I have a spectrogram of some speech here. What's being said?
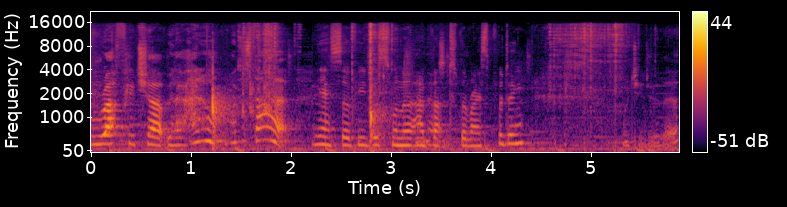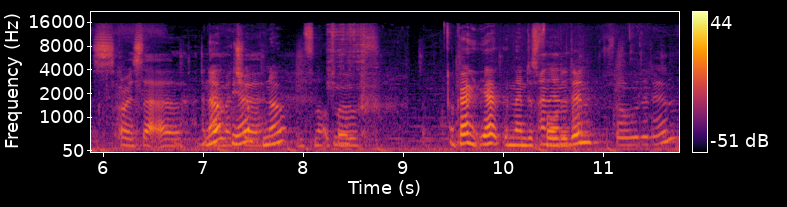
roughly chopped. You're like, I don't. What is that? Yeah, so if you just want to add that to the rice pudding. Would you do this, or is that a an No, amateur yeah, no, it's not at move? Okay, yeah, and then just And fold then it in. Fold it in.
